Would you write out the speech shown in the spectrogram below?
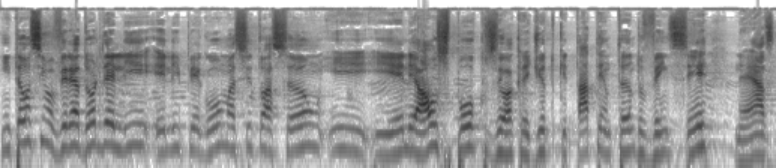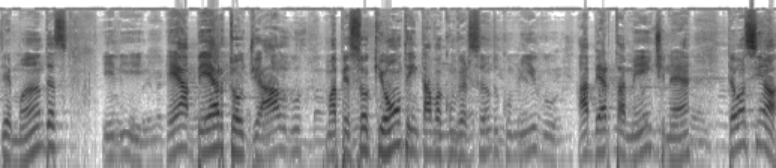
Então, assim, o vereador Deli, ele pegou uma situação e, e ele, aos poucos, eu acredito que está tentando vencer né, as demandas. Ele é aberto ao diálogo. Uma pessoa que ontem estava conversando comigo abertamente, né? Então, assim, ó,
